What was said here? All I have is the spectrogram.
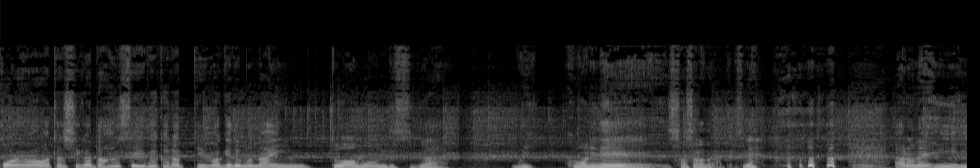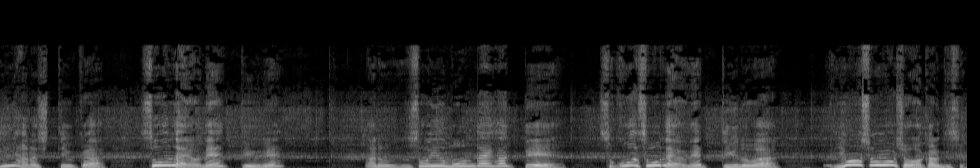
これは私が男性だからっていうわけでもないとは思うんですが一向にね刺さらなかったですね。あのねいいいい話っていうかそうだよねっていうね。あのそういう問題があってそこはそうだよねっていうのは要所要所わかるんですよ。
